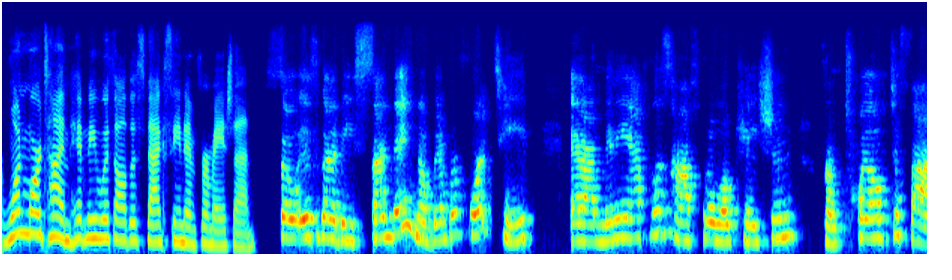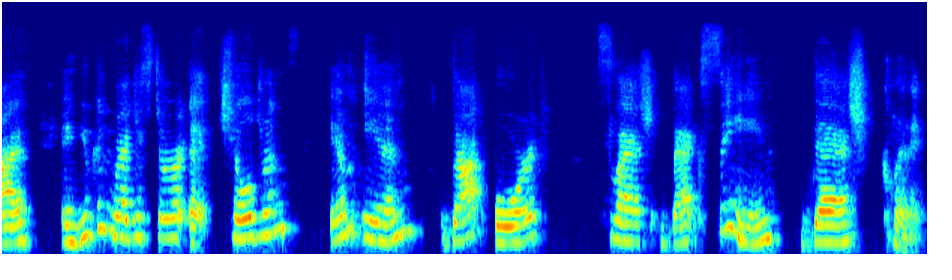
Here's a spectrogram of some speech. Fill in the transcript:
One more time, hit me with all this vaccine information. So it's going to be Sunday, November 14th at our Minneapolis hospital location from 12 to 5. And you can register at childrensmn.org slash vaccine dash clinic.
